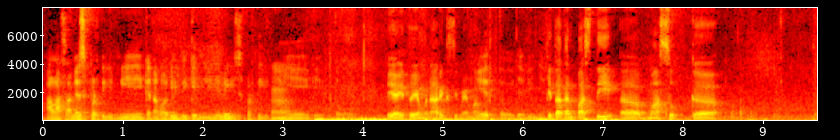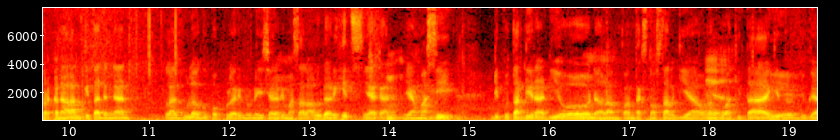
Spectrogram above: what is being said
alasannya seperti ini kenapa dibikin ini nih seperti Hmm. ini gitu iya itu yang menarik sih memang gitu jadinya kita kan pasti eh, masuk ke perkenalan kita dengan lagu-lagu populer Indonesia dari masa lalu dari hitsnya kan Mm. yang masih diputar di radio dalam konteks nostalgia orang Iya. tua kita gitu Iya. juga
